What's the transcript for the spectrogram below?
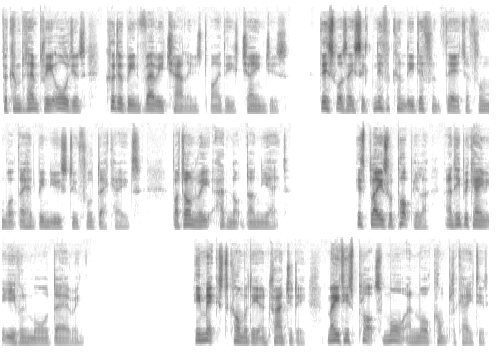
The contemporary audience could have been very challenged by these changes. This was a significantly different theatre from what they had been used to for decades, but Hardy had not done yet. His plays were popular, and he became even more daring. He mixed comedy and tragedy, made his plots more and more complicated,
